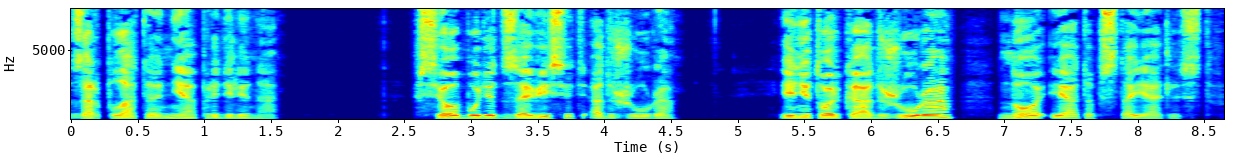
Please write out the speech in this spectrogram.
зарплата не определена. Все будет зависеть от Жура. И не только от Жура, но и от обстоятельств.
